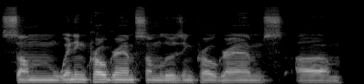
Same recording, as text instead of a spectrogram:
some winning programs some losing programs um,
